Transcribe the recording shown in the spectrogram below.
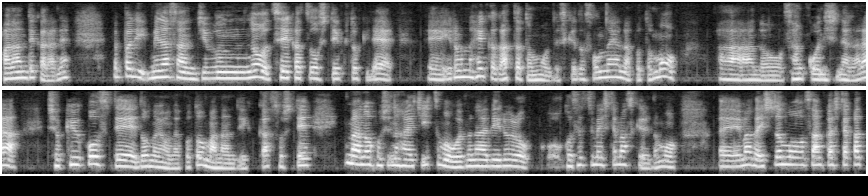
学んでからね、やっぱり皆さん自分の生活をしていくときで、えー、いろんな変化があったと思うんですけど、そんなようなこともあの参考にしながら、初級コースでどのようなことを学んでいくか、そして今の星の配置、いつもウェブナーでいろいろご説明してますけれども、えー、まだ一度も参加したか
